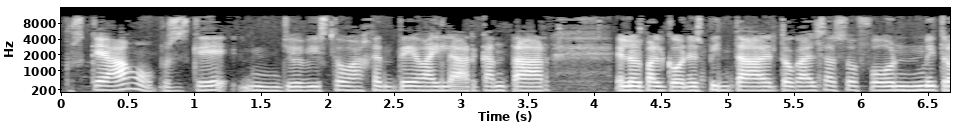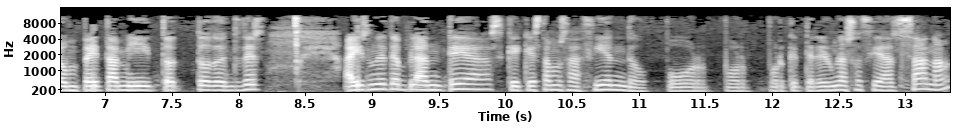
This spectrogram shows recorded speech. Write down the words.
pues ¿qué hago? Pues es que mm, yo he visto a gente bailar, cantar en los balcones, pintar, tocar el saxofón, mi trompeta, mi to- todo. Entonces, ahí es donde te planteas que qué estamos haciendo por, por, por tener una sociedad sana.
